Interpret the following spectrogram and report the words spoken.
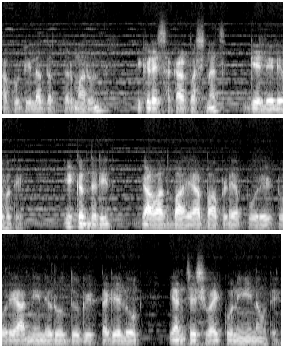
खाकोटीला दप्तर मारून तिकडे सकाळपासूनच गेलेले होते. एकंदरीत गावात बाया बापड्या पोरे टोरे आणि निरुद्योगी टगे लोक यांच्याशिवाय कोणीही नव्हते.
